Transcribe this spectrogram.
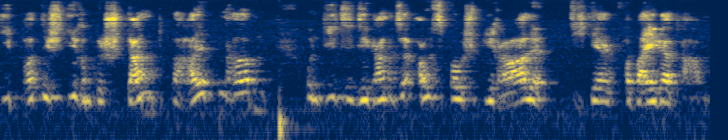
die praktisch ihren Bestand behalten haben und die die ganze Ausbauspirale sich der verweigert haben.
